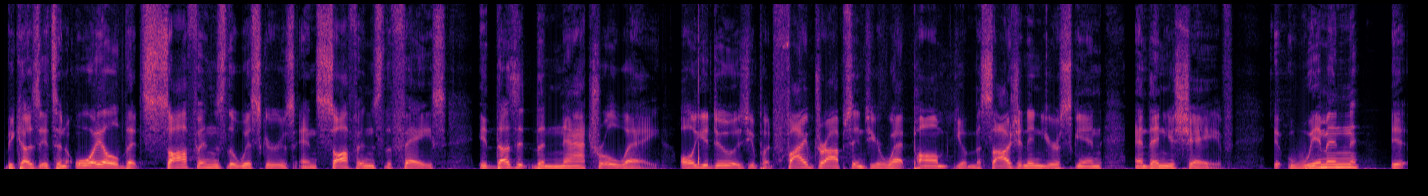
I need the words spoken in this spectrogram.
because it's an oil that softens the whiskers and softens the face. It does it the natural way. All you do is you put five drops into your wet palm, you massage it into your skin, and then you shave. It, women it,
